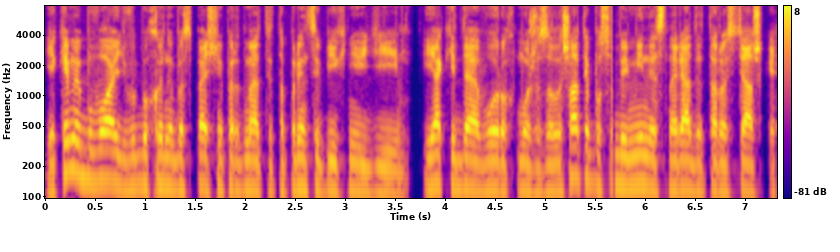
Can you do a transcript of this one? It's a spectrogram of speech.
якими бувають вибухонебезпечні предмети та принцип їхньої дії, як і де ворог може залишати по собі міни, снаряди та розтяжки,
